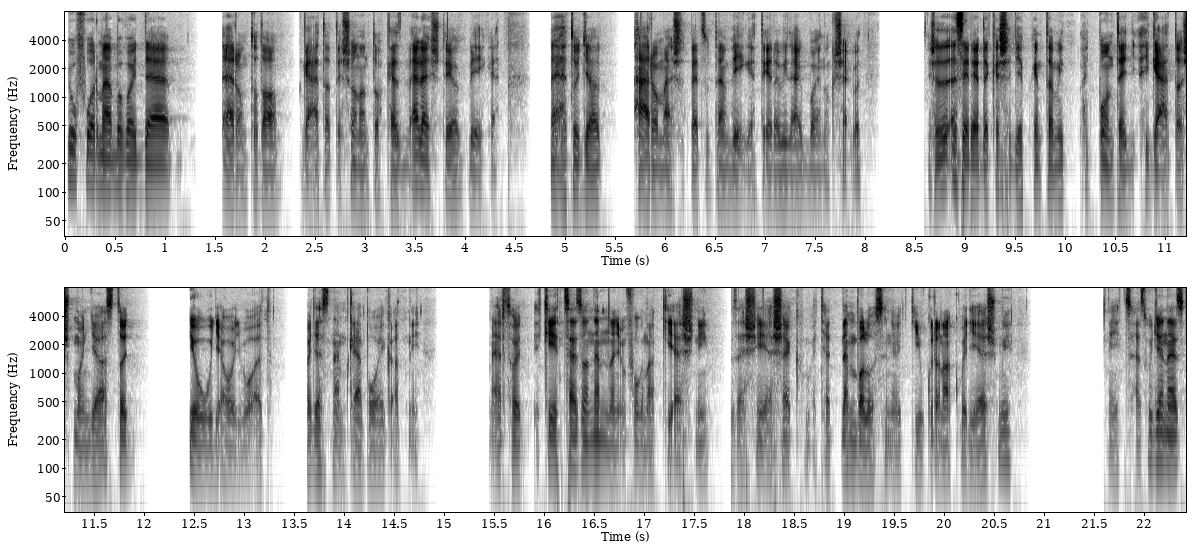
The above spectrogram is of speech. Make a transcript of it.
jó formában vagy, de elrontod a gátat, és onnantól kezdve elestél, vége. Lehet, hogy a három másodperc után véget ér a világbajnokságot. És ezért érdekes egyébként, amit, hogy pont egy, egy gátas mondja azt, hogy jó úgy, ahogy volt, hogy ezt nem kell bolygatni mert hogy 200-on nem nagyon fognak kiesni az esélyesek, vagy hát nem valószínű, hogy kiugranak, vagy ilyesmi. 400 ugyanez,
